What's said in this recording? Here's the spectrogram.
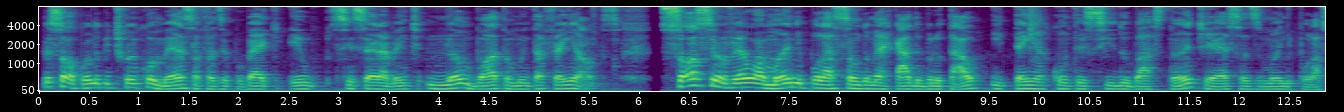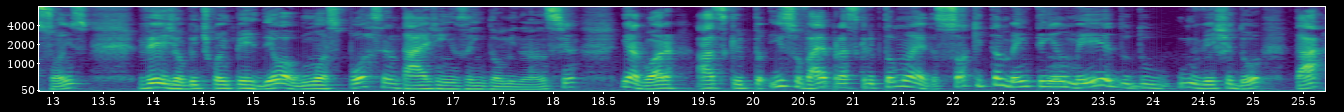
Pessoal, quando o Bitcoin começa a fazer pullback, eu sinceramente não boto muita fé em altos. Só se houver uma manipulação do mercado brutal e tem acontecido bastante essas manipulações. Veja, o Bitcoin perdeu algumas porcentagens em dominância e agora as cripto, isso vai para as criptomoedas. Só que também tenha medo do investidor, tá?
